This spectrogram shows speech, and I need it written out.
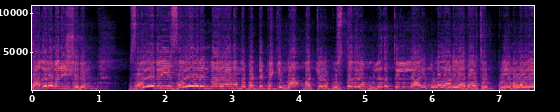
സകല മനുഷ്യരും സഹോദരി സഹോദരന്മാരാണെന്ന് പഠിപ്പിക്കുന്ന മറ്റൊരു പുസ്തകവും ഉലകത്തിലില്ല എന്നുള്ളതാണ് യാഥാർത്ഥ്യം. പ്രിയമുള്ളവരെ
